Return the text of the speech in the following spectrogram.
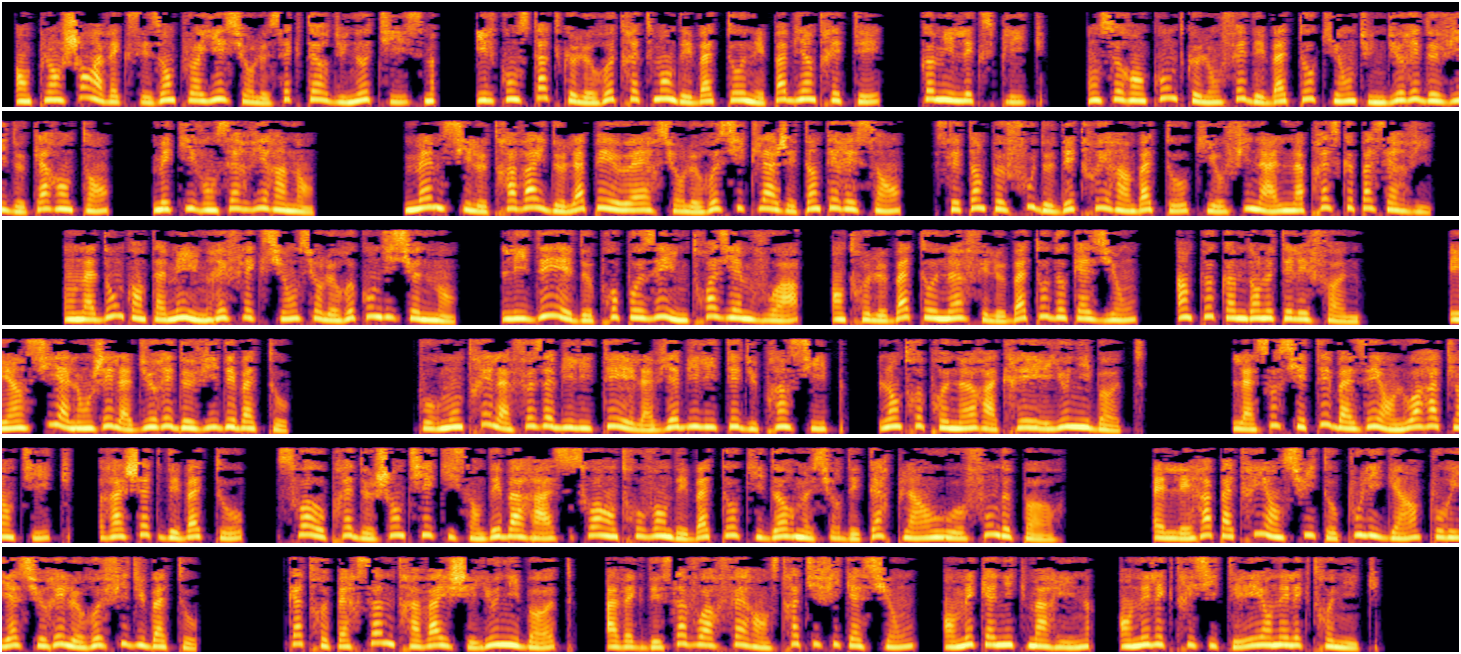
En planchant avec ses employés sur le secteur du nautisme, il constate que le retraitement des bateaux n'est pas bien traité, comme il l'explique, on se rend compte que l'on fait des bateaux qui ont une durée de vie de 40 ans, mais qui vont servir un an. Même si le travail de l'APER sur le recyclage est intéressant, c'est un peu fou de détruire un bateau qui au final n'a presque pas servi. On a donc entamé une réflexion sur le reconditionnement. L'idée est de proposer une troisième voie, entre le bateau neuf et le bateau d'occasion, un peu comme dans le téléphone. Et ainsi allonger la durée de vie des bateaux. Pour montrer la faisabilité et la viabilité du principe, l'entrepreneur a créé Unibot. La société basée en Loire-Atlantique, rachète des bateaux, soit auprès de chantiers qui s'en débarrassent soit en trouvant des bateaux qui dorment sur des terre-pleins ou au fond de port. Elle les rapatrie ensuite au Pouliguen pour y assurer le refit du bateau. Quatre personnes travaillent chez Unibot, avec des savoir-faire en stratification, en mécanique marine, en électricité et en électronique.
